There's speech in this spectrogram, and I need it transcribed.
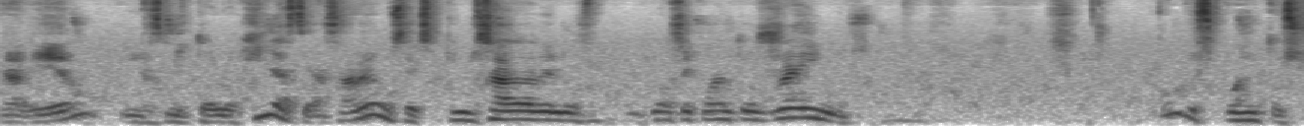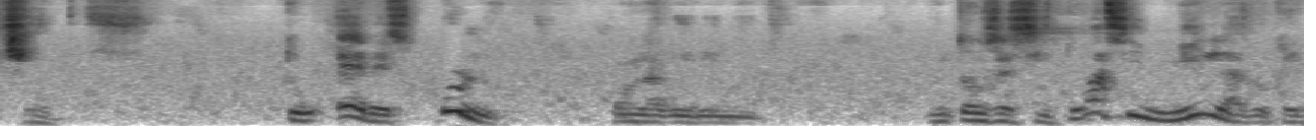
¿Ya vieron? En las mitologías, ya sabemos, expulsada de los no sé cuántos reinos. Puros cuentos chinos. Tú eres uno con la divinidad. Entonces, si tú asimilas lo que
